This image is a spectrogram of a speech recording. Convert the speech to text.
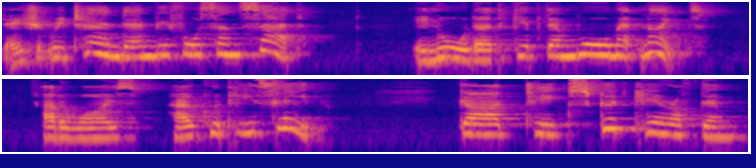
they should return them before sunset, in order to keep them warm at night. Otherwise, how could he sleep? God takes good care of them.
